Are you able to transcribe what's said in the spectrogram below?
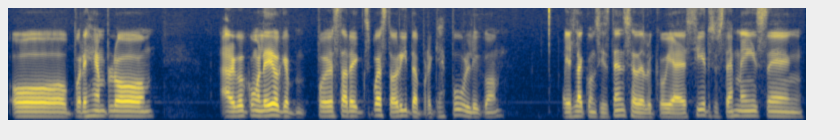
O, por ejemplo, algo como le digo que puede estar expuesto ahorita porque es público, es la consistencia de lo que voy a decir. Si ustedes me dicen,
